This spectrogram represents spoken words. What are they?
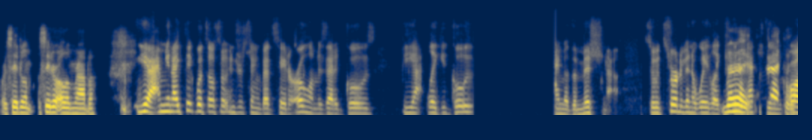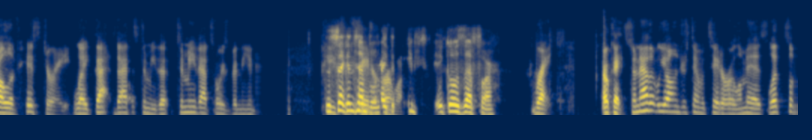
or Seder, Seder Olam Rabbah. Yeah, I mean, I think what's also interesting about Seder Olam is that it goes beyond, like it goes time of the Mishnah. So it's sort of in a way like right, connecting exactly. all of history. Like that. That's to me the to me that's always been the the second temple, right? it goes that far. Right. Okay, so now that we all understand what Seder Olam is, let's look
